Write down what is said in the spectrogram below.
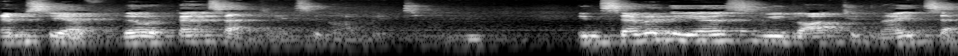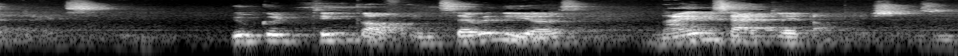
MCF, there were 10 satellites in orbit. In seven years, we launched nine satellites. You could think of, in seven years, nine satellite operations.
